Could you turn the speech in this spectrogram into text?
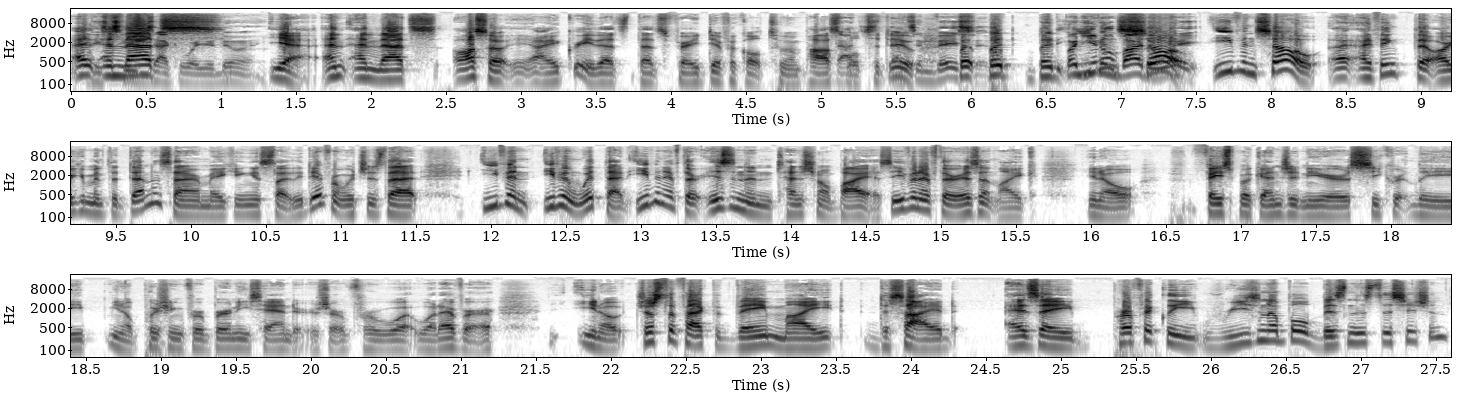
and, they and see that's exactly what you're doing. Yeah, and and that's also I agree. That's that's very difficult to impossible to do. that's invasive. But but but, But you even know, by the so, way- even so, I, I think the argument that Dennis and I are making is slightly different, which is that even even with that, even if there isn't an intentional bias, even if there isn't like you know Facebook engineers secretly you know pushing for Bernie Sanders or for what whatever, you know, just the fact that they might decide as a perfectly reasonable business decision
